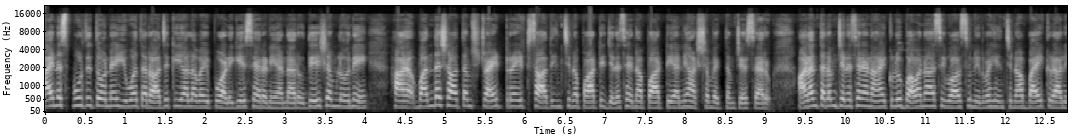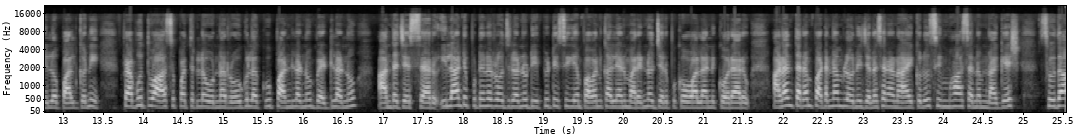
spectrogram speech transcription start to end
ఆయన స్ఫూర్తితోనే యువత రాజకీయాల వైపు అడిగేశారని అన్నారు. దేశంలోనే వంద శాతం స్ట్రైట్ రైట్ సాధించిన పార్టీ జనసేన పార్టీ అని హర్షం వ్యక్తం చేశారు. అనంతరం జనసేన నాయకులు భవనాసి వాసు నిర్వహించిన బైక్ ర్యాలీలో పాల్గొని ప్రభుత్వ ఆసుపత్రిలో ఉన్న రోగులకు పండ్లను బెడ్లను అందజేశారు. ఇలాంటి పుట్టినరోజులను డిప్యూటీ సీఎం పవన్ కళ్యాణ్ మరెన్నో జరుపుకోవాలని కోరారు. అనంతరం పట్టణంలోని జనసేన నాయకులు సింహాసనం నగేష్ సుధా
